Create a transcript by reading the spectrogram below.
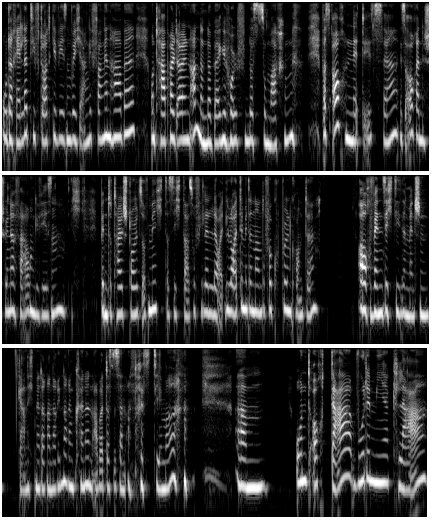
oder relativ dort gewesen, wo ich angefangen habe und habe halt allen anderen dabei geholfen, das zu machen. Was auch nett ist, ja, ist auch eine schöne Erfahrung gewesen. Ich bin total stolz auf mich, dass ich da so viele Le Leute miteinander verkuppeln konnte. Auch wenn sich diese Menschen gar nicht mehr daran erinnern können, aber das ist ein anderes Thema. ähm, und auch da wurde mir klar,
